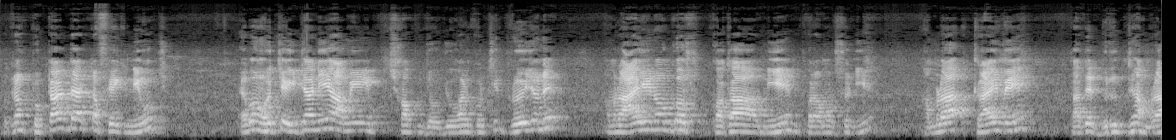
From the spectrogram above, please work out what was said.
সুতরাং টোটালটা একটা ফেক নিউজ এবং হচ্ছে এটা নিয়ে আমি সব জোগাড় করছি প্রয়োজনে। আমরা আইনজ্ঞ কথা নিয়ে, পরামর্শ নিয়ে আমরা ক্রাইমে তাদের বিরুদ্ধে আমরা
